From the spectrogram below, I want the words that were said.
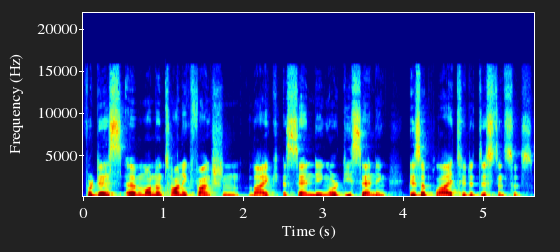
For this, a monotonic function like ascending or descending is applied to the distances.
